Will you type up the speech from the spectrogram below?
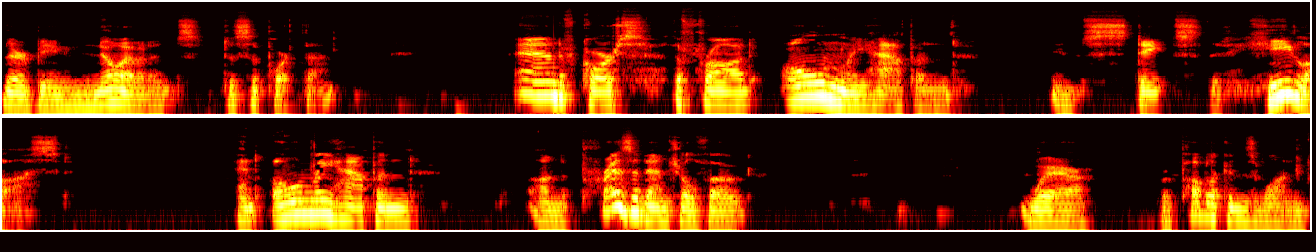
there being no evidence to support that. And of course, the fraud only happened in states that he lost and only happened on the presidential vote where Republicans won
